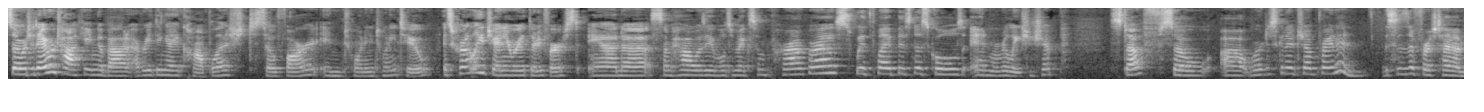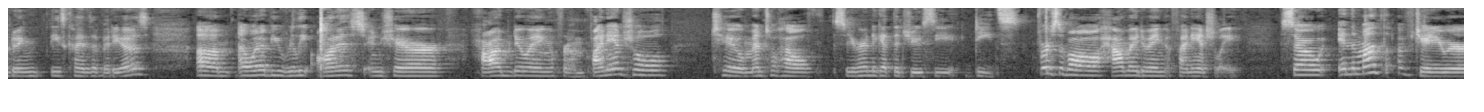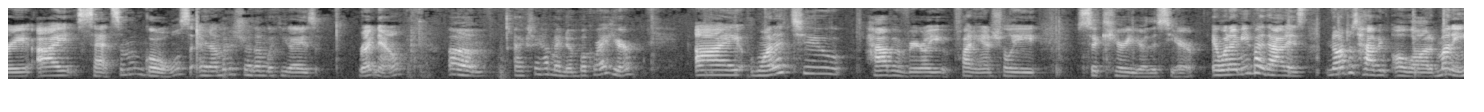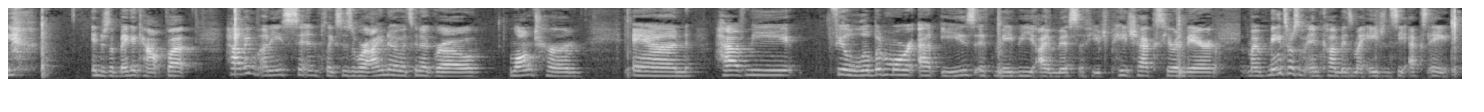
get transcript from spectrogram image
So today we're talking about everything I accomplished so far in 2022. It's currently January 31st and uh, somehow I was able to make some progress with my business goals and relationship stuff. So uh, we're just gonna jump right in. This is the first time I'm doing these kinds of videos. Um, I wanna be really honest and share how I'm doing from financial to mental health. So you're gonna get the juicy deets. First of all, how am I doing financially? So in the month of January, I set some goals and I'm gonna share them with you guys right now. Um, I actually have my notebook right here. I wanted to have a very financially secure year this year. And what I mean by that is not just having a lot of money in just a bank account, but having money sit in places where I know it's gonna grow long term and have me feel a little bit more at ease if maybe I miss a few paychecks here and there. My main source of income is my agency X8.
